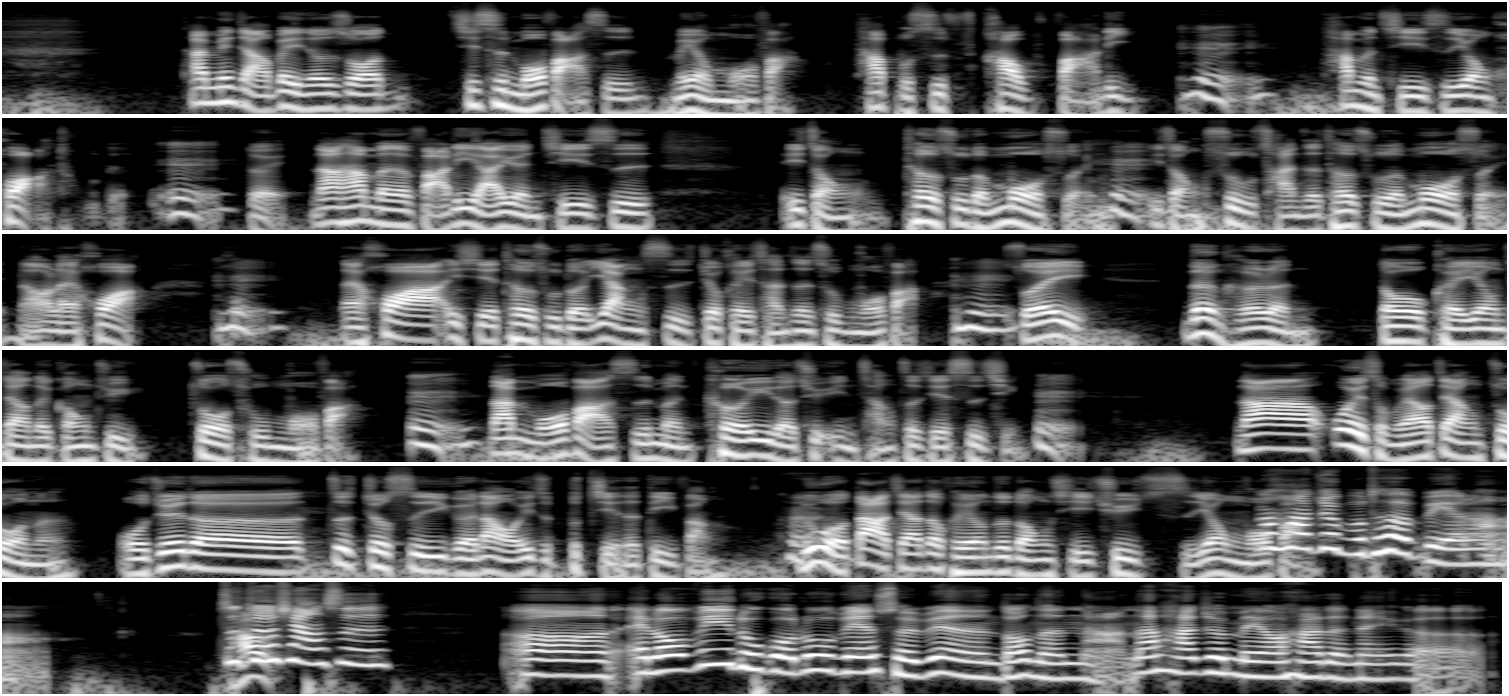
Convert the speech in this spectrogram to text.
它、嗯、里面讲的背景就是说，其实魔法师没有魔法，他不是靠法力，嗯，他们其实是用画图的，嗯，对，那他们的法力来源其实是。一种特殊的墨水，嗯、一种树产着特殊的墨水，然后来画，嗯、来画一些特殊的样式，就可以产生出魔法。嗯、所以任何人都可以用这样的工具做出魔法。嗯，那魔法师们刻意的去隐藏这些事情。嗯，那为什么要这样做呢？我觉得这就是一个让我一直不解的地方。嗯、如果大家都可以用这东西去使用魔法，那它就不特别啦。这就像是。呃，LV 如果路边随便人都能拿，那它就没有它的那个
